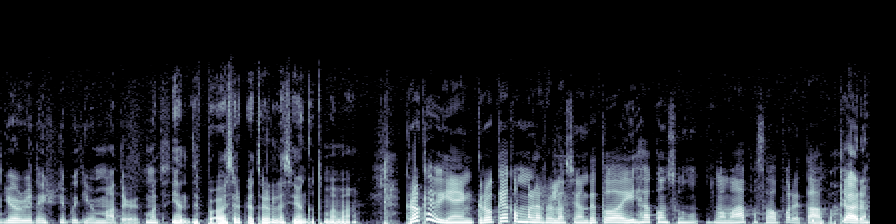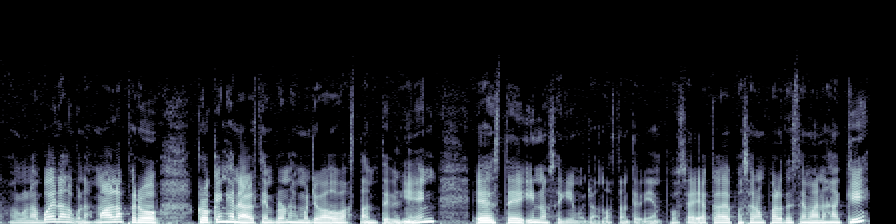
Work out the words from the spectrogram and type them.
your relationship with your mother? ¿Cómo te sientes acerca de tu relación con tu mamá? Creo que bien, creo que como la relación de toda hija con su, mamá ha pasado por etapas. Claro. Algunas buenas, algunas malas, pero creo que en general siempre nos hemos llevado bastante bien este y nos seguimos llevando bastante bien. Pues, o sea, ella acaba de pasar un par de semanas aquí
